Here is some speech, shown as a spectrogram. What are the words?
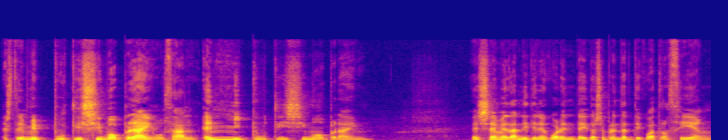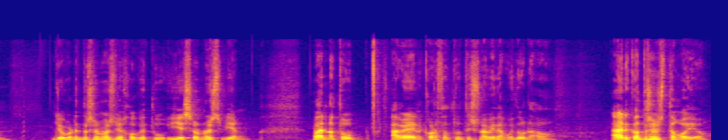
Estoy en mi putísimo prime, Uzal. En mi putísimo prime. Ese me Dani tiene 42 y 34, 100. Yo pretendo ser más viejo que tú y eso no es bien. Bueno, tú... A ver, Corzo, tú tienes una vida muy dura. ¿o? A ver, ¿cuántos años tengo yo?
